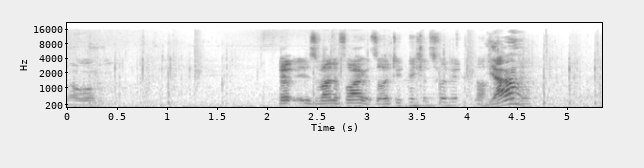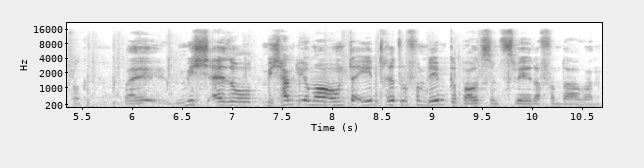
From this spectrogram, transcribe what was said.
Warum? Ja, es war eine Frage, sollte ich mich jetzt vor denen achten? Ja. Okay. Weil mich, also, mich haben die immer unter ein Drittel vom Leben gebaut, sind zwei davon da waren.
